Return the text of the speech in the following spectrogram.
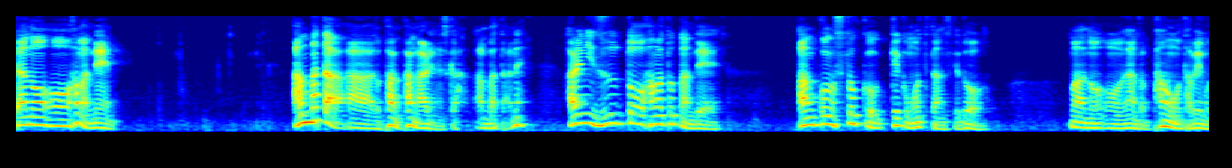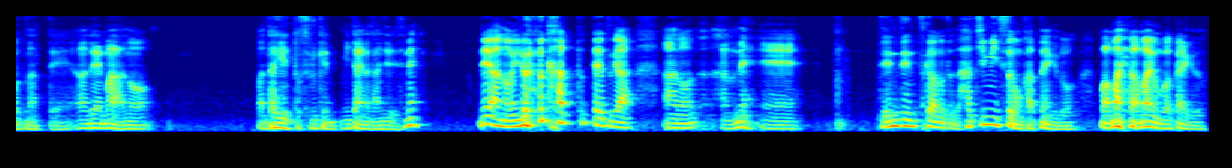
で、あの、ハマンね、あんバター、のパン、パンがあるじゃないですか。あんバターね。あれにずっとハマっとったんで、あんこのストックを結構持ってたんですけど、まあ、あの、なんかパンを食べんことになって、で、まあ、あの、まあ、ダイエットするけん、みたいな感じですね。で、あの、いろいろ買っとったやつが、あの、あのね、えー、全然使うことで、蜂蜜とかも買ったんやけど、まあ、甘い甘いもばっかりやけど。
